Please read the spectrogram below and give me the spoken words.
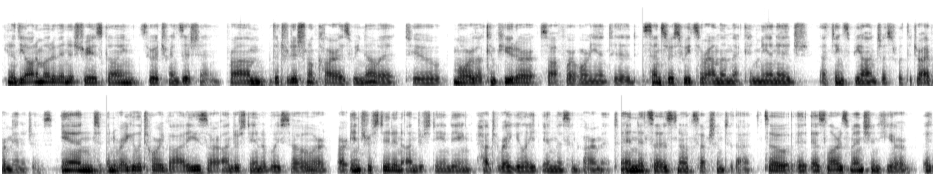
you know the automotive industry is going through a transition from the traditional car as we know it to more of a computer software oriented sensor suites around them that can manage uh, things beyond just what the driver manages. And, and regulatory bodies are understandably so, are, are interested in understanding how to regulate in this environment. And NHTSA is no exception to that. So as Lars mentioned here, I,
